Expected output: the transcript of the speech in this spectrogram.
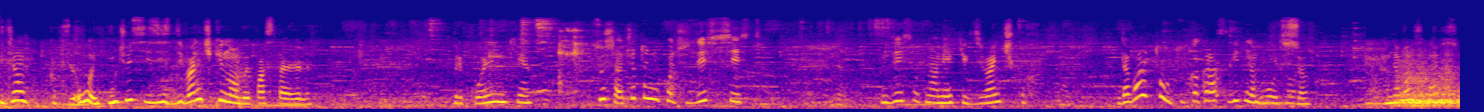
Идем. Ой, ничего себе, здесь диванчики новые поставили. Прикольненькие. Слушай, а что ты не хочешь здесь сесть? Здесь вот на мягких диванчиках. Давай тут, тут как раз видно будет все. Давай ставься.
